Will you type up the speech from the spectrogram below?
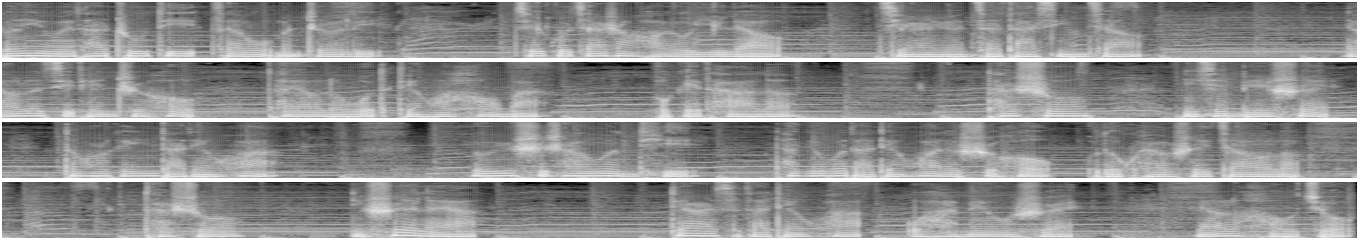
本以为他驻地在我们这里，结果加上好友一聊。”竟然远在大新疆，聊了几天之后，他要了我的电话号码，我给他了。他说：“你先别睡，等会儿给你打电话。”由于时差问题，他给我打电话的时候，我都快要睡觉了。他说：“你睡了呀？”第二次打电话，我还没有睡，聊了好久。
